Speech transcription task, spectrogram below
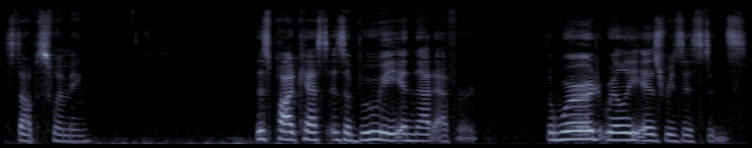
stop swimming. This podcast is a buoy in that effort. The word really is resistance.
